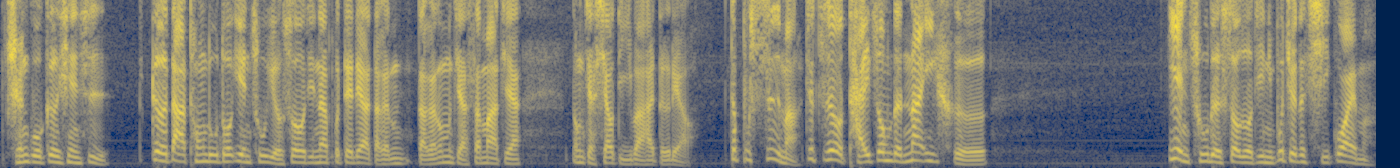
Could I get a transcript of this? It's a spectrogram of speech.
全国各县市各大通路都验出有瘦肉精，那不得了！打个打个，那么讲三马家，弄讲小迪吧，还得了？这不是嘛？就只有台中的那一盒。验出的瘦肉精，你不觉得奇怪吗？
